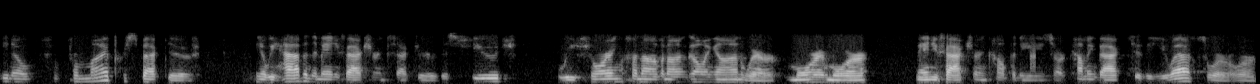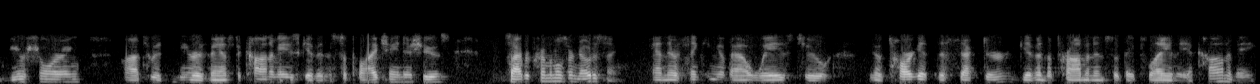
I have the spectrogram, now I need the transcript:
you know, f- from my perspective, you know, we have in the manufacturing sector this huge reshoring phenomenon going on, where more and more manufacturing companies are coming back to the U.S. or, or nearshoring uh, to near advanced economies, given supply chain issues. Cyber criminals are noticing, and they're thinking about ways to you know, target the sector given the prominence that they play in the economy.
